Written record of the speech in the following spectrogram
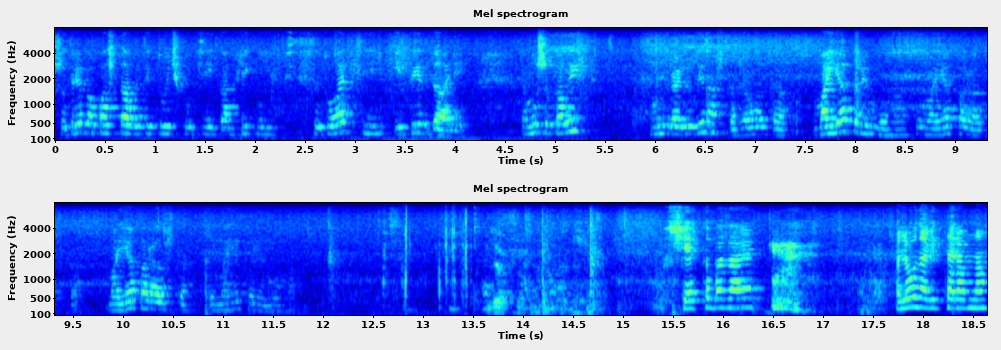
що треба поставити точку в цій конфліктній ситуації і йти далі. Тому що колись мудра людина сказала так, моя перемога це моя поразка, моя поразка це моя перемога. Дякую. Ще хто бажає? Альона Вікторовна.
